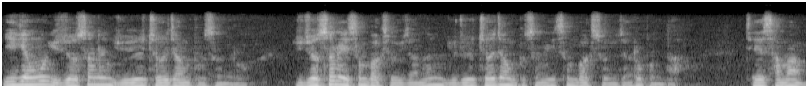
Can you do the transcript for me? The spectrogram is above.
이 경우 유조선은 유류 저장 부선으로 유조선의 선박 소유자는 유류 저장 부선의 선박 소유자로 본다. 제3항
